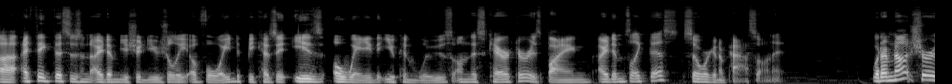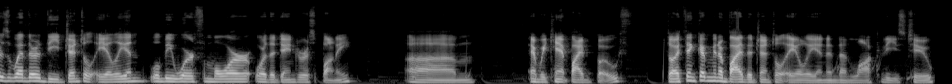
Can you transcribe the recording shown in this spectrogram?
uh, I think this is an item you should usually avoid because it is a way that you can lose on this character is buying items like this, so we're going to pass on it. What I'm not sure is whether the Gentle Alien will be worth more or the Dangerous Bunny. Um, and we can't buy both. So I think I'm going to buy the Gentle Alien and then lock these two.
